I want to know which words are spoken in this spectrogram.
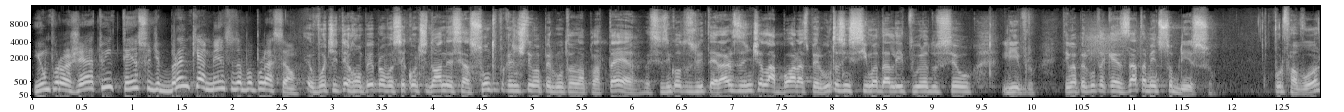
e um projeto intenso de branqueamento da população. Eu vou te interromper para você continuar nesse assunto, porque a gente tem uma pergunta na plateia. Nesses encontros literários, a gente elabora as perguntas em cima da leitura do seu livro. Tem uma pergunta que é exatamente sobre isso. Por favor.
